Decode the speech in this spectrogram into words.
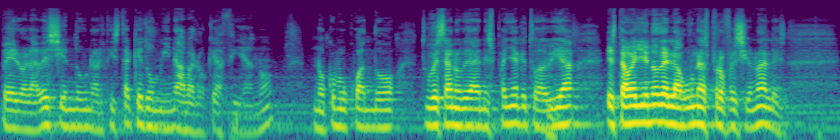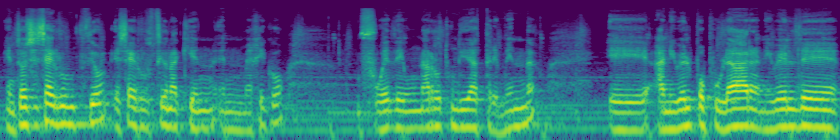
pero a la vez siendo un artista que dominaba lo que hacía, ¿no? No como cuando tuve esa novedad en España que todavía estaba lleno de lagunas profesionales. Entonces esa irrupción, esa irrupción aquí en, México fue de una rotundidad tremenda, eh, a nivel popular, a nivel eh,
